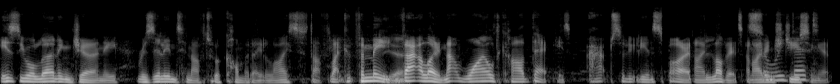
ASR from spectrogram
is your learning journey resilient enough to accommodate life stuff? Like for me, Yeah. that alone, that wild card deck is absolutely inspired. I love it, and I'm So we introducing did, it.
